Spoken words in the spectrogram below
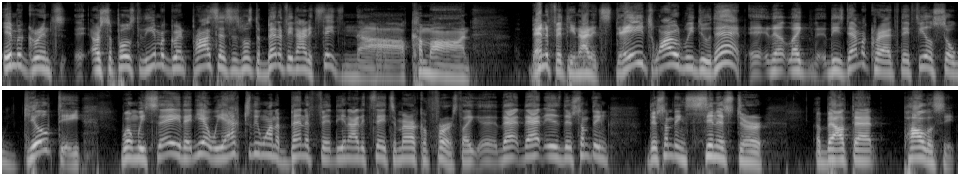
immigrants are supposed to, the immigrant process is supposed to benefit the United States. No, come on. Benefit the United States? Why would we do that? Eh, like these Democrats, they feel so guilty when we say that, yeah, we actually want to benefit the United States, America first. Like uh, that, that is, there's something, there's something sinister about that policy.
